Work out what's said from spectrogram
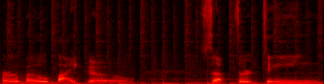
Turbo Bico. Sup 13?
